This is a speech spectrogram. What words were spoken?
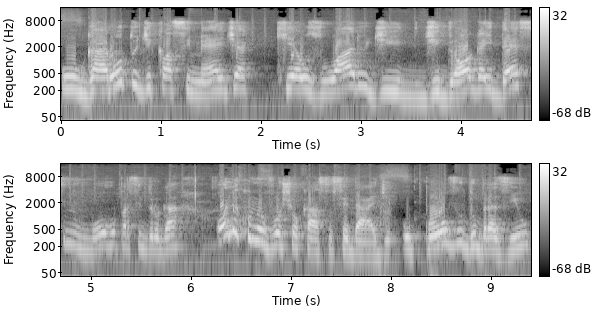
o garoto de classe média que é usuário de, de droga e desce no morro para se drogar. Olha como eu vou chocar a sociedade. O povo do Brasil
